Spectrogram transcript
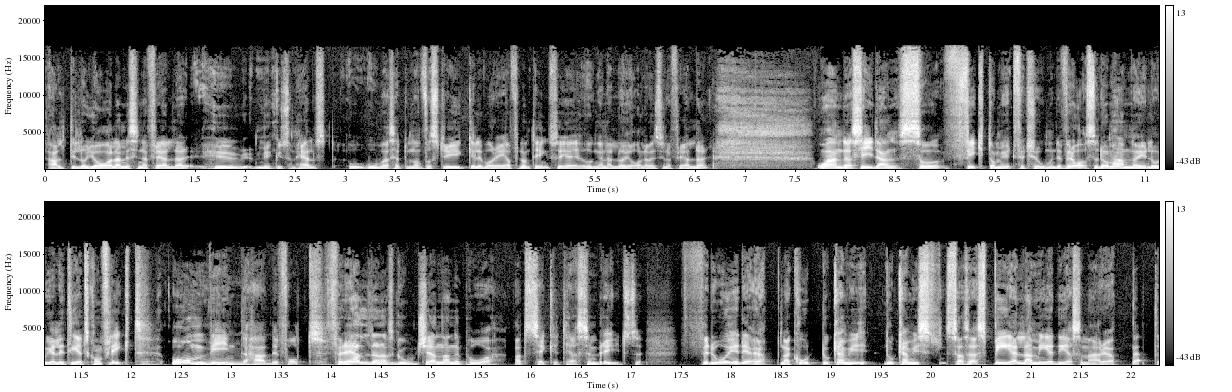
alltid lojala med sina föräldrar hur mycket som helst. O- oavsett om de får stryk eller vad det är för någonting så är ungarna lojala med sina föräldrar. Å andra sidan så fick de ju ett förtroende för oss, så de hamnar i en lojalitetskonflikt. Om vi inte hade fått föräldrarnas godkännande på att sekretessen bryts. För då är det öppna kort, då kan vi, då kan vi så att säga, spela med det som är öppet.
